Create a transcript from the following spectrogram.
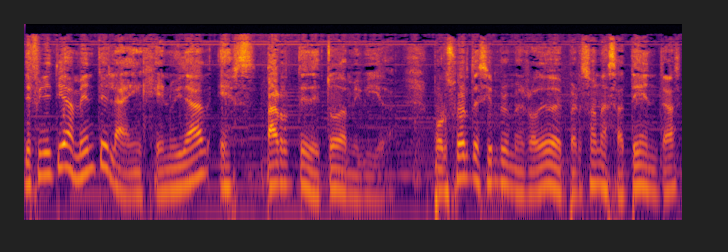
Definitivamente la ingenuidad es parte de toda mi vida. Por suerte siempre me rodeo de personas atentas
